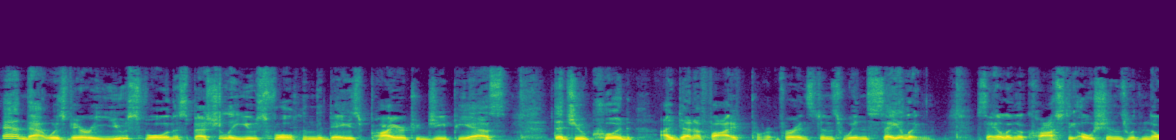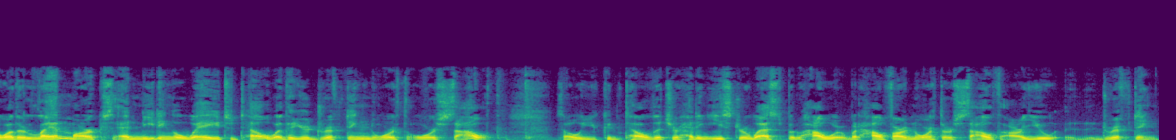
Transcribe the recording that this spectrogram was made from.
And that was very useful, and especially useful in the days prior to GPS, that you could identify, for instance, when sailing. Sailing across the oceans with no other landmarks and needing a way to tell whether you're drifting north or south. So you can tell that you're heading east or west, but how but how far north or south are you drifting?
